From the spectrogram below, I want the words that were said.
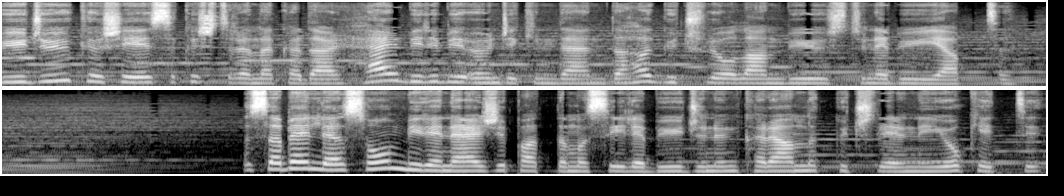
Büyücüyü köşeye sıkıştırana kadar her biri bir öncekinden daha güçlü olan büyü üstüne büyü yaptı. Isabella son bir enerji patlamasıyla büyücünün karanlık güçlerini yok etti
